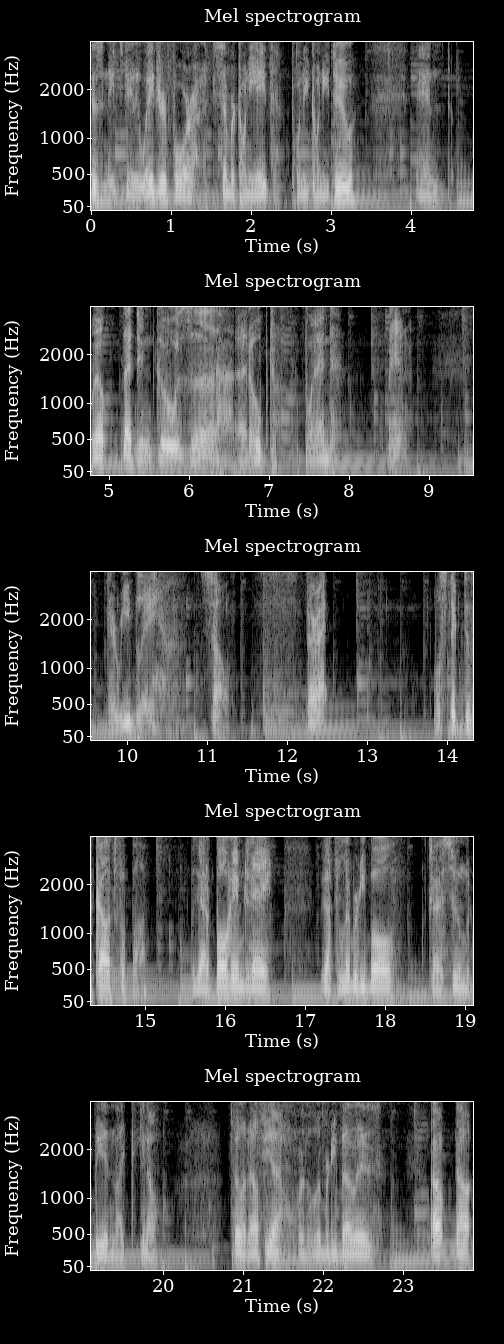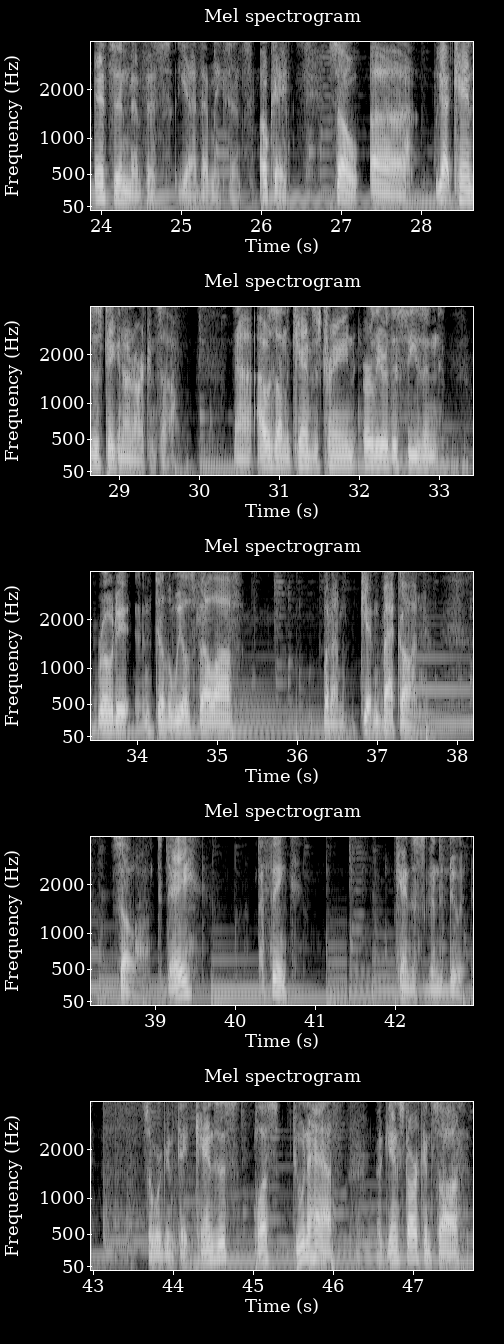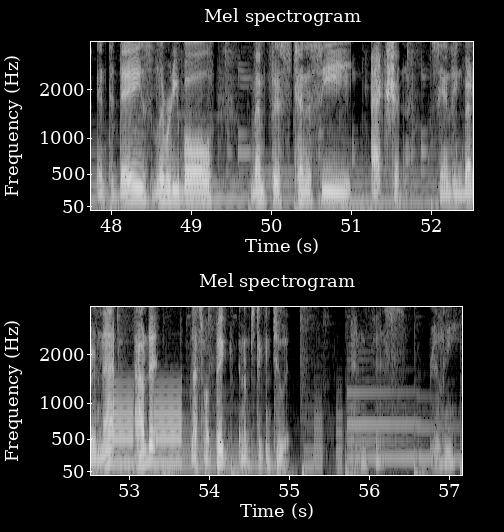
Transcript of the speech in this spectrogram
This is Nate's Daily Wager for December 28th, 2022. And, well, that didn't go as uh, I'd hoped or planned. Man, terrible. So, all right. We'll stick to the college football. We got a bowl game today. We got the Liberty Bowl, which I assume would be in, like, you know, Philadelphia, where the Liberty Bell is. Oh, no, it's in Memphis. Yeah, that makes sense. Okay. So, uh, we got Kansas taking on Arkansas. Now, I was on the Kansas train earlier this season, rode it until the wheels fell off, but I'm getting back on. So, today, I think Kansas is going to do it. So, we're going to take Kansas plus two and a half against Arkansas in today's Liberty Bowl Memphis, Tennessee action. See anything better than that? Pound it. That's my pick, and I'm sticking to it. Memphis? Really?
